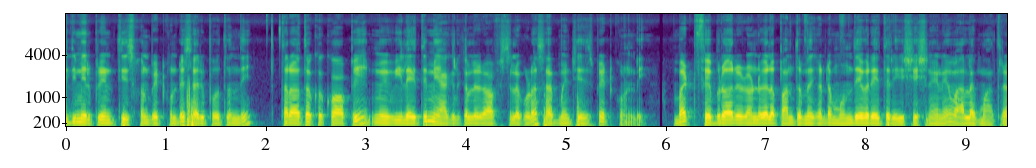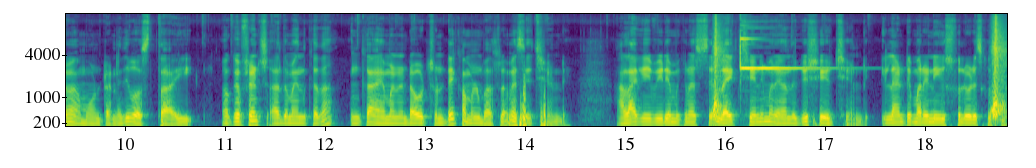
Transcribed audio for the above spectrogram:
ఇది మీరు ప్రింట్ తీసుకొని పెట్టుకుంటే సరిపోతుంది. తర్వాత ఒక కాపీ మీ వీలైతే మీ అగ్రికల్చర్ ఆఫీస్లో కూడా సబ్మిట్ చేసి పెట్టుకోండి. బట్ ఫిబ్రవరి రెండు వేల పంతొమ్మిది కంటే ముందు ఎవరైతే రిజిస్ట్రేషన్ అయినా వాళ్ళకి మాత్రమే అమౌంట్ అనేది వస్తాయి. ఓకే ఫ్రెండ్స్ అర్థమైంది కదా? ఇంకా ఏమైనా డౌట్స్ ఉంటే కమెంట్ బాక్స్లో మెసేజ్ చేయండి. అలాగే ఈ వీడియో మీకు నచ్చితే లైక్ చేయండి మరి అందరికీ షేర్ చేయండి. ఇలాంటి మరిన్ని యూస్ఫుల్ వీడియోస్ కోసం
